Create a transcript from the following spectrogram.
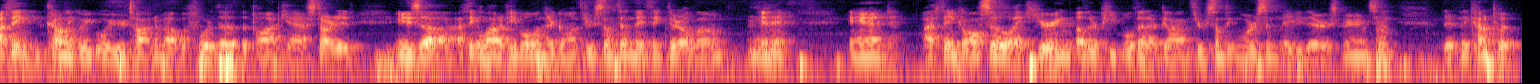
I think kind of like we- what you were talking about before the the podcast started is uh, I think a lot of people when they're going through something they think they're alone in Mhm. it, and I think also like hearing other people that have gone through something worse than maybe they're experiencing, they, they kind of put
